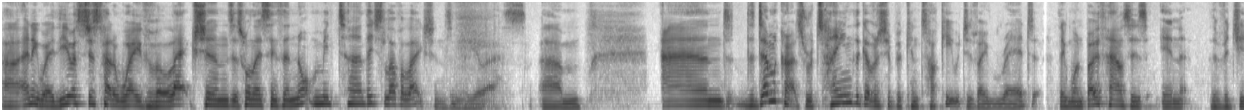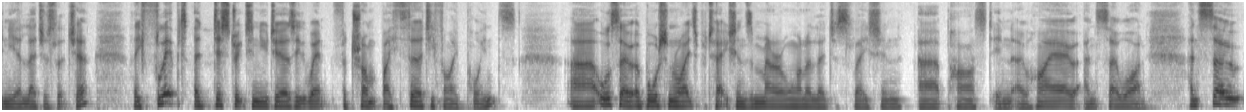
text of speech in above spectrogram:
Uh, anyway, the US just had a wave of elections. It's one of those things. They're not midterm. They just love elections in the US. Um, and the Democrats retained the governorship of Kentucky, which is very red. They won both houses in the Virginia legislature. They flipped a district in New Jersey that went for Trump by 35 points. Uh, also, abortion rights protections and marijuana legislation uh, passed in Ohio, and so on. And so,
